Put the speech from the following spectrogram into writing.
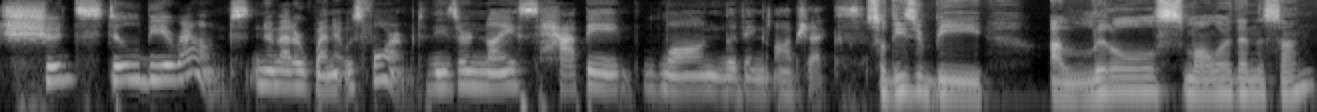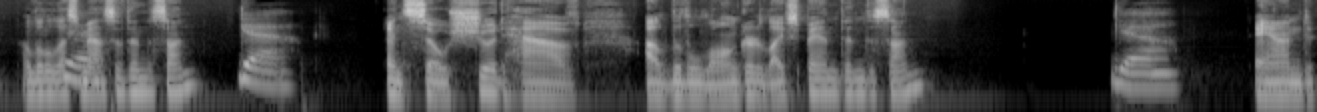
should still be around no matter when it was formed. These are nice, happy, long living objects. So, these would be a little smaller than the sun, a little less yeah. massive than the sun? Yeah. And so, should have a little longer lifespan than the sun? Yeah. And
